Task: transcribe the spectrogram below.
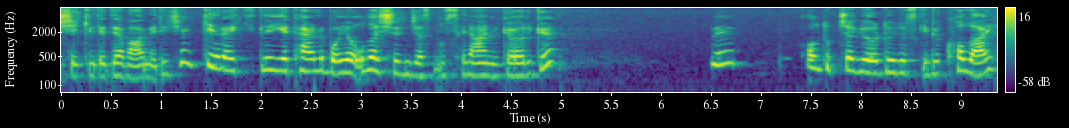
şekilde devam edecek. Gerekli yeterli boya ulaşınca bu Selanik örgü ve oldukça gördüğünüz gibi kolay.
